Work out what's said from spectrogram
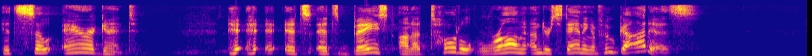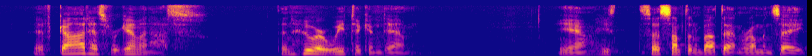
It's so arrogant. It's, it's based on a total wrong understanding of who God is. If God has forgiven us, then who are we to condemn? Yeah, he says something about that in Romans 8.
